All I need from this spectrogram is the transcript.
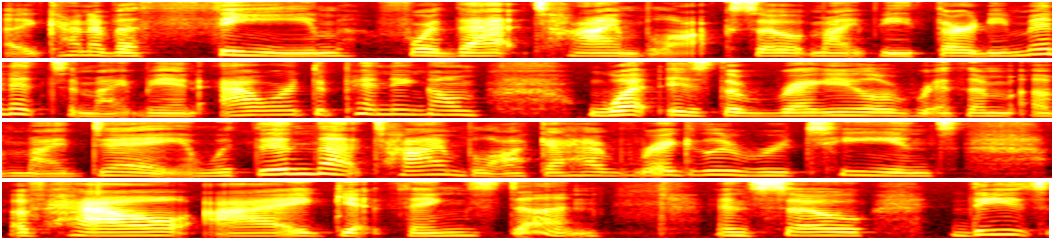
a kind of a theme for that time block. So it might be 30 minutes, it might be an hour, depending on what is the regular rhythm of my day. And within that time block, I have regular routines of how I get things done. And so these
